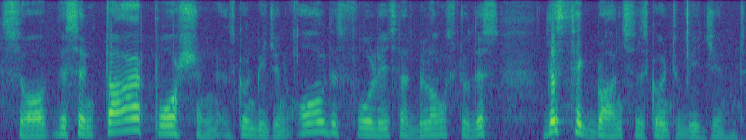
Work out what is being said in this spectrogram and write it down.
So this entire portion is going to be jinned. All this foliage that belongs to this, this thick branch is going to be jinned.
